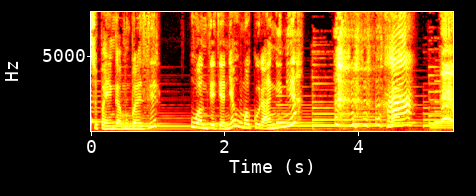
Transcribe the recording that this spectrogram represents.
supaya nggak mubazir, uang jajannya Uma kurangin ya. Ayo,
